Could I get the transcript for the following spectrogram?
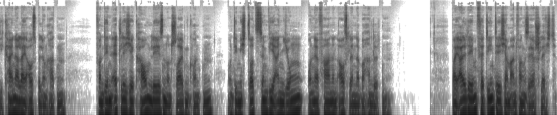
die keinerlei Ausbildung hatten, von denen etliche kaum lesen und schreiben konnten und die mich trotzdem wie einen jungen, unerfahrenen Ausländer behandelten. Bei all dem verdiente ich am Anfang sehr schlecht.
